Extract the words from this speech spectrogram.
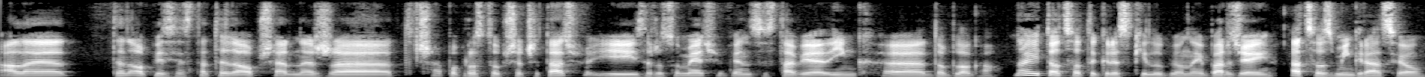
ale ten opis jest na tyle obszerny, że trzeba po prostu przeczytać i zrozumieć, więc zostawię link e, do bloga. No i to, co tygryski lubią najbardziej, a co z migracją.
